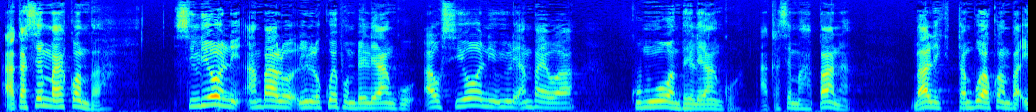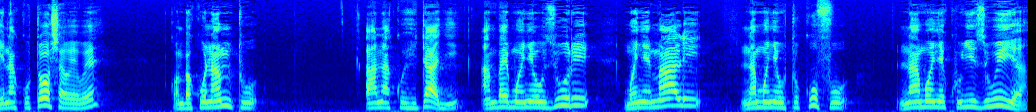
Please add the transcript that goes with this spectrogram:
akasema ya kwamba silioni ambalo lililokuwepo mbele yangu au sioni yule ambaye wa kumuoa mbele yangu akasema hapana bali tambua kwamba inakutosha wewe kwamba kuna mtu anakuhitaji ambaye mwenye uzuri mwenye mali na mwenye utukufu na mwenye kujizuia.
